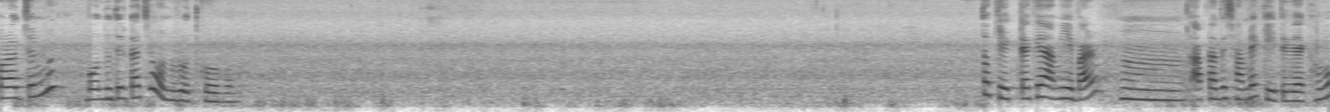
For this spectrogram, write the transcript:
করার জন্য বন্ধুদের কাছে অনুরোধ করব। তো কেকটাকে আমি এবার আপনাদের সামনে কেটে দেখাবো।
